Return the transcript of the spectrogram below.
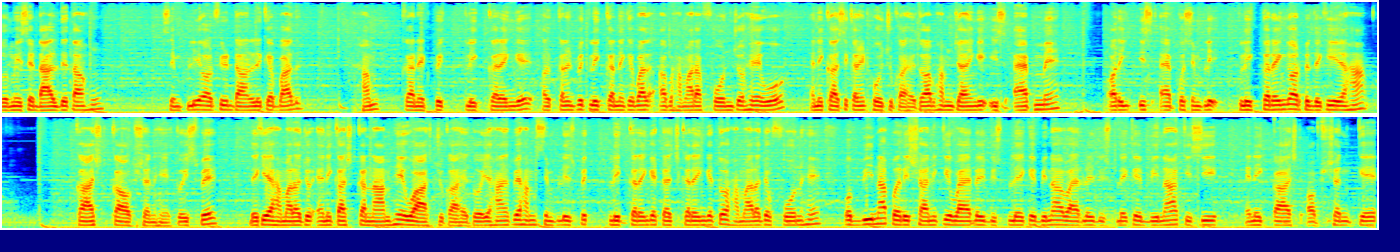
तो मैं इसे डाल देता हूँ सिंपली और फिर डालने के बाद हम कनेक्ट पे क्लिक करेंगे और कनेक्ट पे क्लिक करने के बाद अब हमारा फ़ोन जो है वो यानी से कनेक्ट हो चुका है। तो अब हम जाएँगे इस ऐप में और इस ऐप को सिंपली क्लिक करेंगे और फिर देखिए यहाँ कास्ट का ऑप्शन है। तो इस पर देखिए हमारा जो एनी कास्ट का नाम है वो आ चुका है। तो यहाँ पे हम सिंपली इस पर क्लिक करेंगे टच करेंगे तो हमारा जो फ़ोन है वो बिना परेशानी के वायरलेस डिस्प्ले के, बिना वायरलेस डिस्प्ले के, बिना किसी एनी कास्ट ऑप्शन के,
